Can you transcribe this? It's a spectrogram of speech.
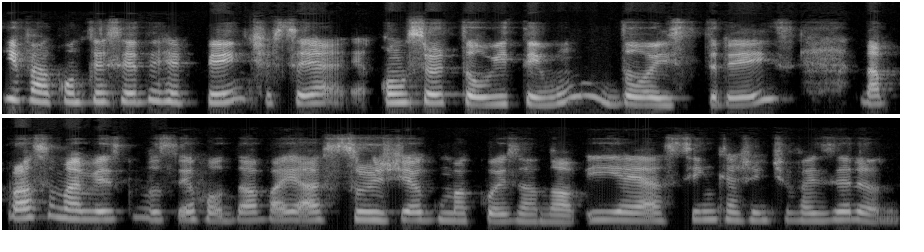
E vai acontecer, de repente, você consertou o item 1, 2, 3, na próxima vez que você rodar, vai surgir alguma coisa nova. E é assim que a gente vai zerando.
